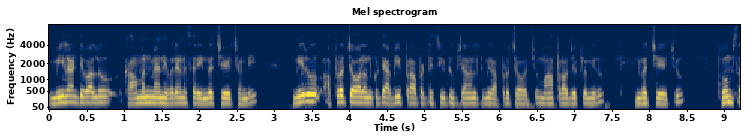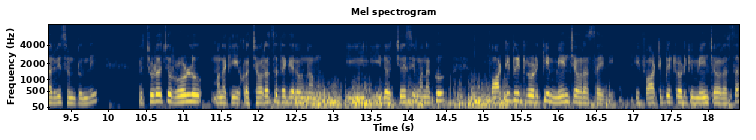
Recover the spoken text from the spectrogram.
మీలాంటి వాళ్ళు కామన్ మ్యాన్ ఎవరైనా సరే ఇన్వెస్ట్ చేయొచ్చండి. మీరు అప్రోచ్ అవ్వాలనుకుంటే అభి ప్రాపర్టీస్ యూట్యూబ్ ఛానల్కి మీరు అప్రోచ్ అవ్వచ్చు. మా ప్రాజెక్ట్లో మీరు ఇన్వెస్ట్ చేయొచ్చు. హోమ్ సర్వీస్ ఉంటుంది. చూడొచ్చు రోడ్లు మనకి ఒక చౌరస్తా దగ్గర ఉన్నాము. ఈ ఇది వచ్చేసి మనకు ఫార్టీ ఫీట్ రోడ్కి మెయిన్ చౌరస్తా ఇది. ఈ ఫార్టీ ఫీట్ రోడ్కి మెయిన్ చౌరస్తా.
